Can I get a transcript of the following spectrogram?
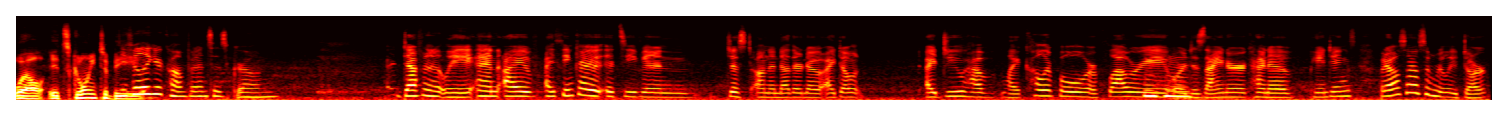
Well, it's going to be Do you feel like your confidence has grown? Definitely, and I've I think I, it's even just on another note. I don't, I do have like colorful or flowery or Mhm. designer kind of paintings, but I also have some really dark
